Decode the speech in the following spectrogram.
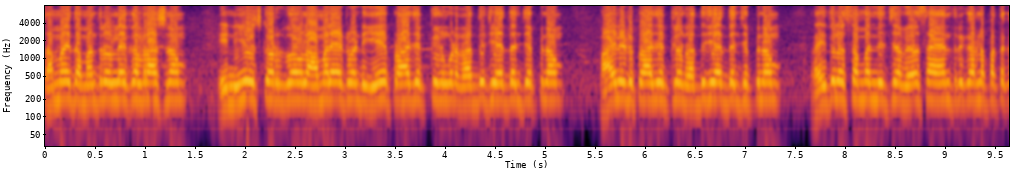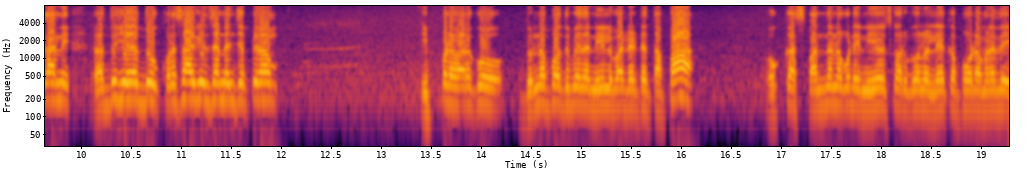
సంబంధిత మంత్రులు లేఖలు రాసినాం ఈ నియోజకవర్గంలో అమలయ్యేటువంటి ఏ ప్రాజెక్టులను కూడా రద్దు చేయొద్దని చెప్పినాం పైలట్ ప్రాజెక్టులను రద్దు చేయొద్దని చెప్పినాం రైతులకు సంబంధించిన వ్యవసాయ యాంత్రీకరణ పథకాన్ని రద్దు చేయొద్దు కొనసాగించండి అని చెప్పినాం. ఇప్పటి వరకు దున్నపోతు మీద నీళ్ళు పడ్డట్టే తప్ప ఒక్క స్పందన కూడా ఈ నియోజకవర్గంలో లేకపోవడం అనేది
